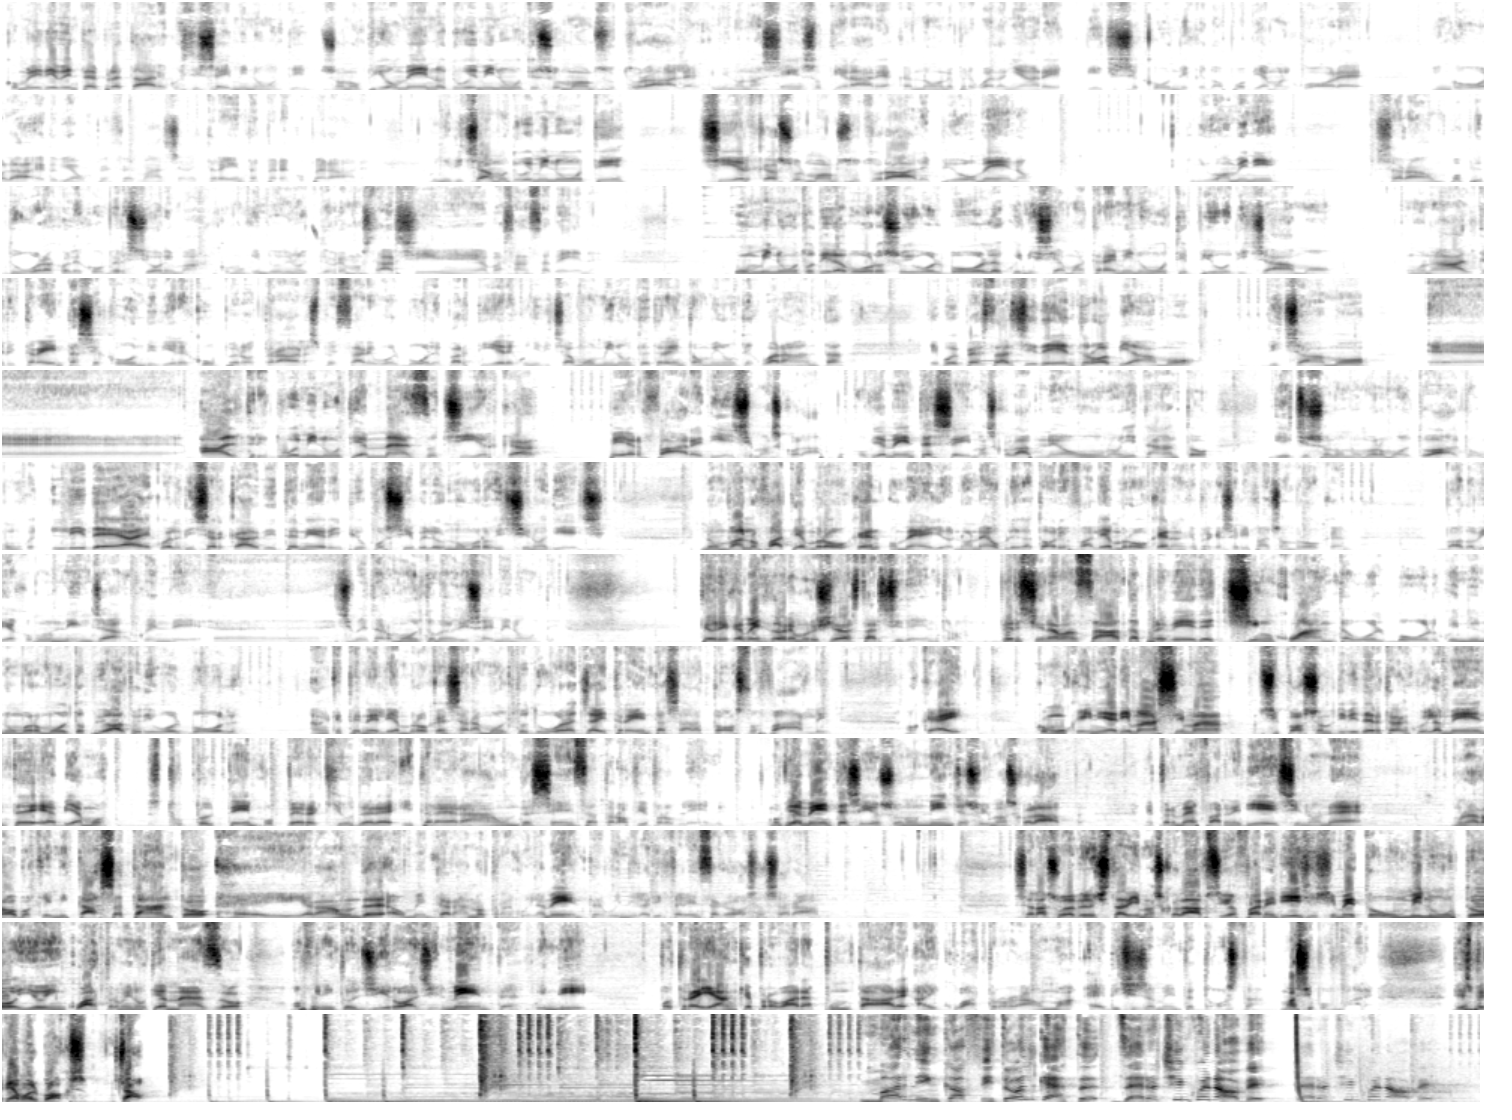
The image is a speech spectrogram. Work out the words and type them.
Come li devo interpretare questi 6 minuti? Sono più o meno 2 minuti sul modo strutturale, quindi non ha senso tirare a cannone per guadagnare 10 secondi che dopo abbiamo il cuore in gola e dobbiamo fermarcene 30 per recuperare. Quindi diciamo 2 minuti circa sul modo strutturale, più o meno. Gli uomini sarà un po' più dura con le conversioni, ma comunque in due minuti dovremo starci abbastanza bene. Un minuto di lavoro sui wall ball, quindi siamo a tre minuti più diciamo un altri 30 secondi di recupero tra spezzare i wall ball e partire, quindi diciamo un minuto e 30, un minuto e 40 e poi per starci dentro abbiamo diciamo eh, altri due minuti e mezzo circa per fare 10 muscle up. Ovviamente se i muscle up ne ho uno ogni tanto, 10 sono un numero molto alto. Comunque l'idea è quella di cercare di tenere il più possibile un numero vicino a 10. Non vanno fatti unbroken, o meglio, non è obbligatorio farli unbroken, anche perché se li faccio unbroken vado via come un ninja, quindi eh, ci metterò molto meno di 6 minuti. Teoricamente dovremmo riuscire a starci dentro. Versione avanzata prevede 50 wall ball, quindi un numero molto più alto di wall ball, anche tenerli unbroken sarà molto dura, già i 30 sarà tosto farli, ok? Comunque in linea di massima si possono dividere tranquillamente e abbiamo tutto il tempo per chiudere i tre round senza troppi problemi. Ovviamente se io sono un ninja sui muscle up e per me farne 10 non è una roba che mi tassa tanto, eh, i round aumenteranno tranquillamente, quindi la differenza grossa sarà sarà sulla velocità di. Se io a farne 10 ci metto un minuto, io in 4 minuti e mezzo ho finito il giro agilmente. Quindi potrei anche provare a puntare ai 4 round, ma è decisamente tosta. Ma si può fare. Vi aspettiamo al box. Ciao! Morning Coffee Talk 059 059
